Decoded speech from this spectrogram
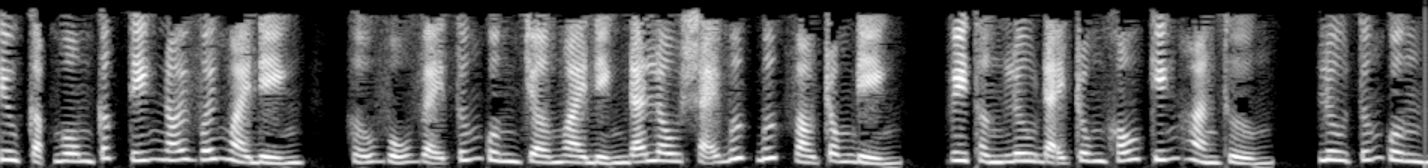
tiêu cập ngôn cất tiếng nói với ngoài điện, hữu vũ vệ tướng quân chờ ngoài điện đã lâu sẽ bước bước vào trong điện, vì thần lưu đại trung khấu kiến hoàng thượng, Lưu tướng quân,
